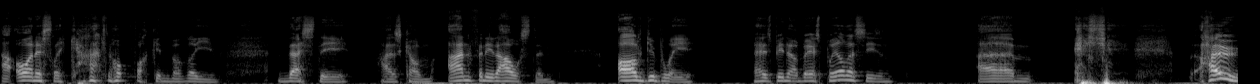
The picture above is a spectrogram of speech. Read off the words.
I honestly cannot fucking believe this day has come. Anthony Ralston, arguably, has been our best player this season. Um, how?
